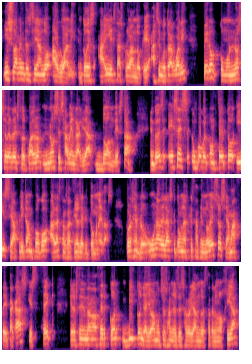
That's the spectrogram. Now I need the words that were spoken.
y solamente enseñando a Wally. Entonces ahí estás probando que has encontrado a Wally, pero como no se ve el resto del cuadro, no se sabe en realidad dónde está. Entonces, ese es un poco el concepto y se aplica un poco a las transacciones de criptomonedas. Por ejemplo, una de las criptomonedas que está haciendo eso se llama Zcash, que es ZEC, que lo estoy intentando hacer con Bitcoin, ya lleva muchos años desarrollando esta tecnología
